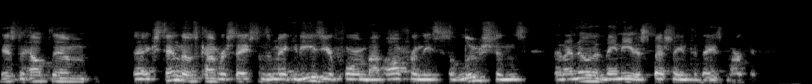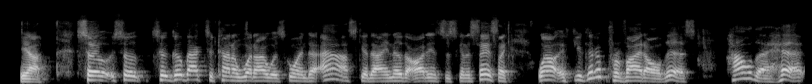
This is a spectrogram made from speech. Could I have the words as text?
is to help them uh, extend those conversations and make it easier for them by offering these solutions that I know that they need, especially in today's market. Yeah. So so to go back to kind of what I was going to ask, and I know the audience is going to say, it's like, wow, if you're going to provide all this, how the heck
